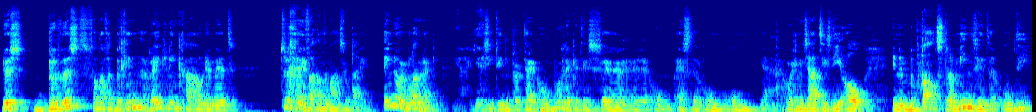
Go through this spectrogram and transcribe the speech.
Dus bewust vanaf het begin rekening gehouden met teruggeven aan de maatschappij. Enorm belangrijk. Ja, je ziet in de praktijk hoe moeilijk het is uh, om, Esther, om, om ja, organisaties die al in een bepaald stramien zitten, om die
